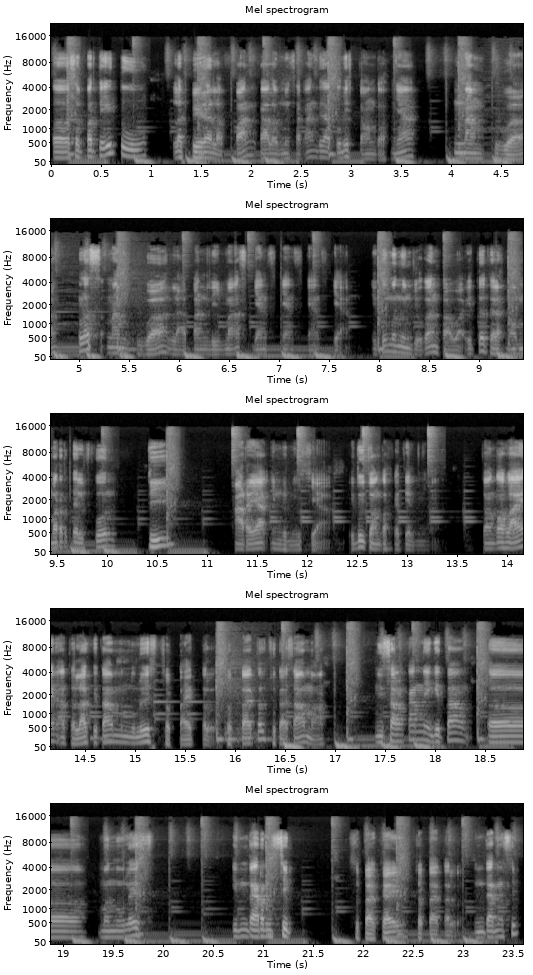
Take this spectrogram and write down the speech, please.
uh, seperti itu lebih relevan kalau misalkan kita tulis contohnya 62 plus 62 85 sekian sekian sekian sekian. Itu menunjukkan bahwa itu adalah nomor telepon di area Indonesia. Itu contoh kecilnya. Contoh lain adalah kita menulis job title. Job juga sama. Misalkan nih kita uh, menulis internship sebagai job title internship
